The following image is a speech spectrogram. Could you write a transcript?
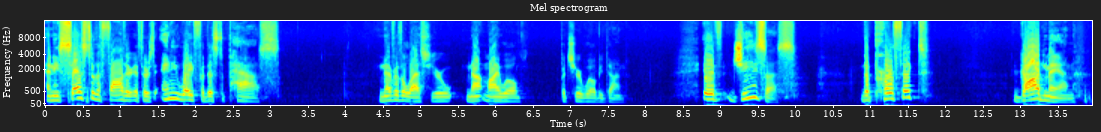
And he says to the Father, If there's any way for this to pass, nevertheless, your, not my will, but your will be done. If Jesus, the perfect God man,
